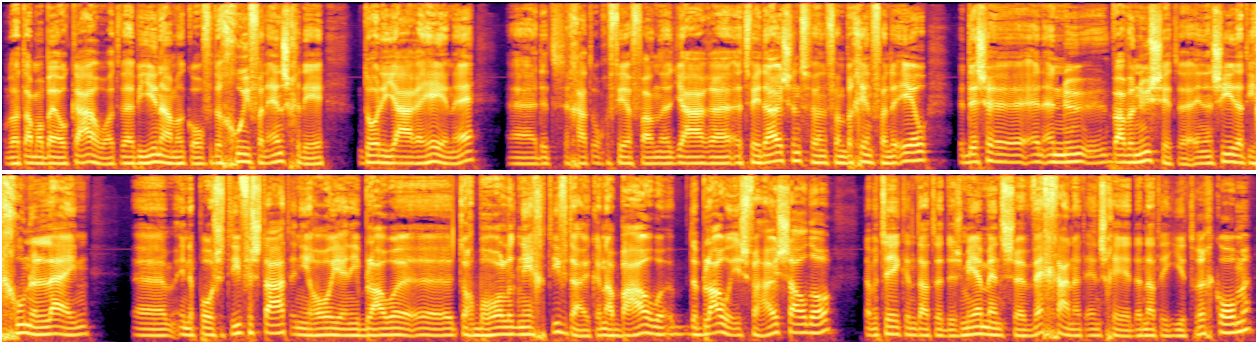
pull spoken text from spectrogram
omdat het allemaal bij elkaar hoort. We hebben hier namelijk over de groei van Enschede door de jaren heen. Hè. dit gaat ongeveer van het jaar 2000, van, van begin van de eeuw. Dus, en, en nu, waar we nu zitten. En dan zie je dat die groene lijn uh, in de positieve staat. En die rode en die blauwe uh, toch behoorlijk negatief duiken. Nou, behouden, de blauwe is verhuissaldo. Dat betekent dat er dus meer mensen weggaan uit Enschede dan dat er hier terugkomen.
